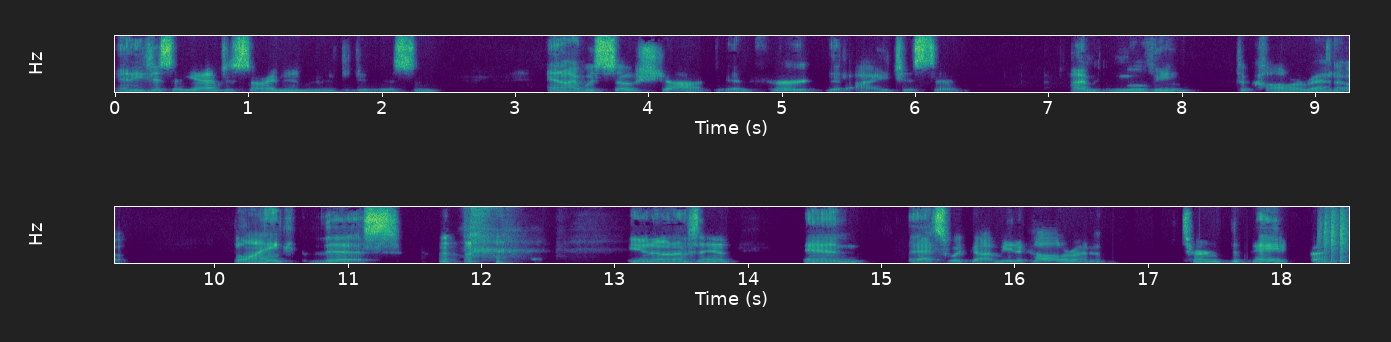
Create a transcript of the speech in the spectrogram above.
And he just said, "Yeah, I'm just sorry, man. We're gonna have to do this." And and I was so shocked and hurt that I just said, "I'm moving to Colorado. Blank this." You know what I'm saying? And that's what got me to Colorado. Turned the page, right?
